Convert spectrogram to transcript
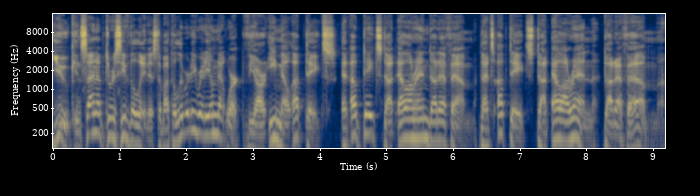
You can sign up to receive the latest about the Liberty Radio Network via our email updates at updates.lrn.fm. That's updates.lrn.fm.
